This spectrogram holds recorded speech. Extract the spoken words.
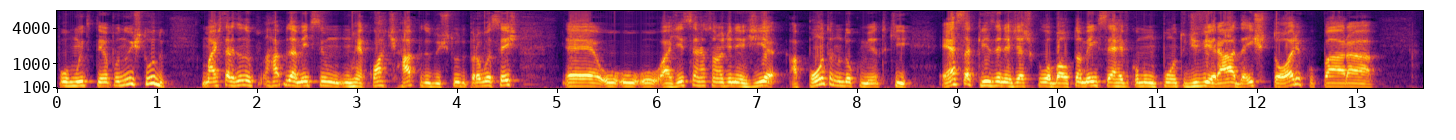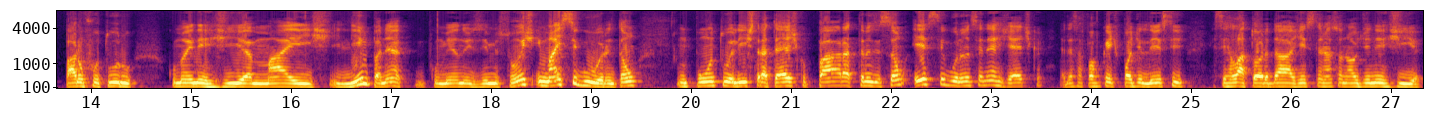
por muito tempo no estudo, mas trazendo rapidamente assim, um, recorte rápido do estudo para vocês, é, o, o, a Agência Nacional de Energia aponta no documento que essa crise energética global também serve como um ponto de virada histórico para, para um futuro com uma energia mais limpa, né, com menos emissões e mais segura. Então, um ponto ali estratégico para a transição e segurança energética. É dessa forma que a gente pode ler esse, esse relatório da Agência Internacional de Energia.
